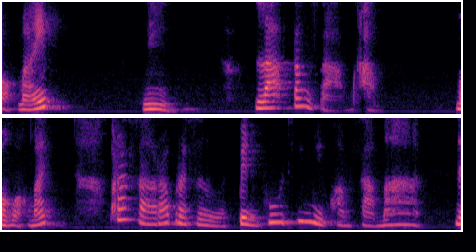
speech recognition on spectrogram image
ออกไหมนี่ ละตั้งสามคำ มองออกไหม พระสารประเสริฐเป็นผู้ที่มีความสามารถใน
